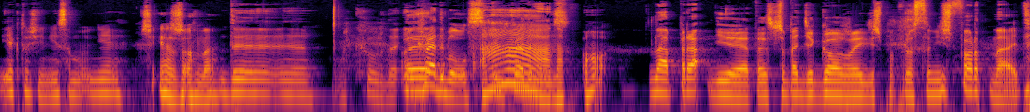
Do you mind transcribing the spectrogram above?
jak to się, nie samo, nie... Czyja żona? The, yy, kurde, Incredibles. A, Incredibles. Na, o, naprawdę, nie, to jeszcze będzie gorzej niż po prostu, niż Fortnite.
